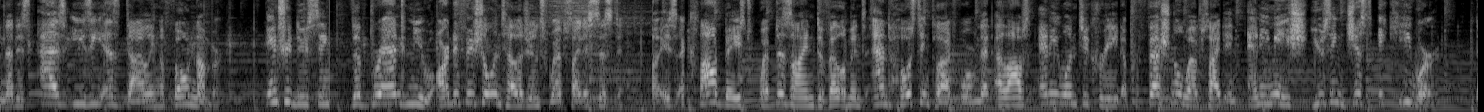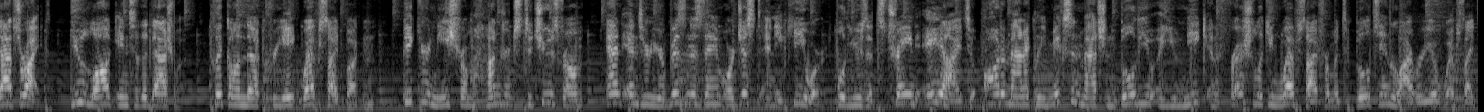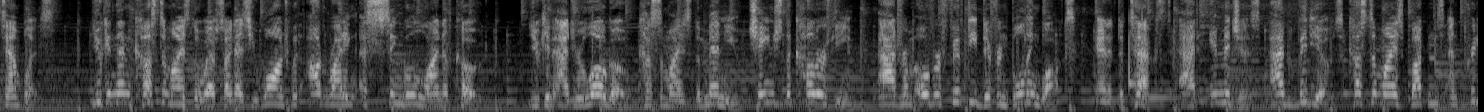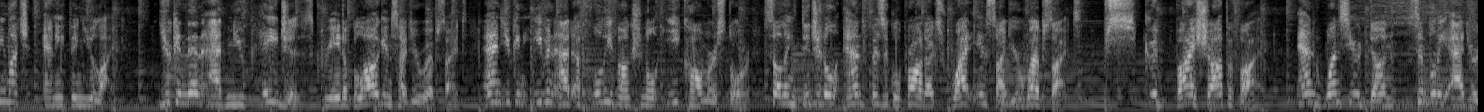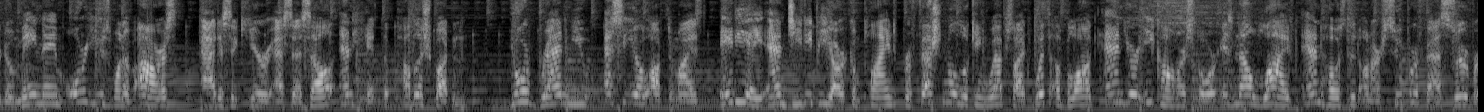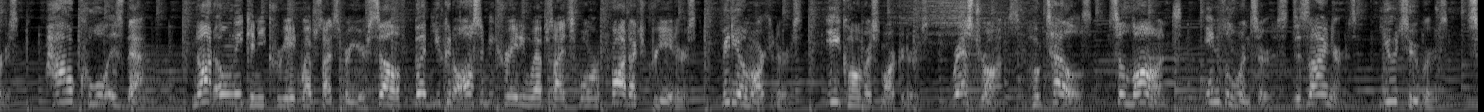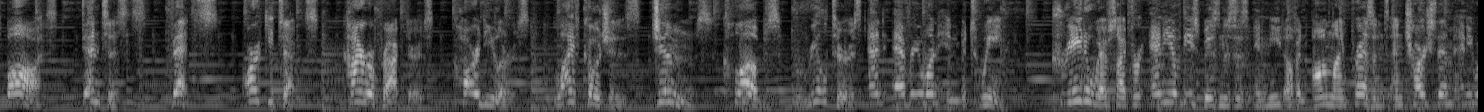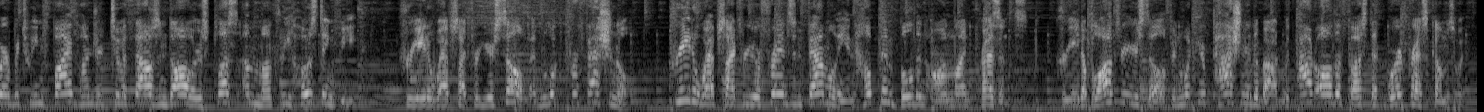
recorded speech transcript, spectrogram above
that is as easy as dialing a phone number. Introducing the brand new Artificial Intelligence Website Assistant uh, is a cloud-based web design, development, and hosting platform that allows anyone to create a professional website in any niche using just a keyword. That's right, you log into the dashboard, click on the Create Website button, pick your niche from hundreds to choose from, and enter your business name or just any keyword. We'll use its trained AI to automatically mix and match and build you a unique and fresh-looking website from its built-in library of website templates. You can then customize the website as you want without writing a single line of code. You can add your logo, customize the menu, change the color theme, add from over 50 different building blocks, edit the text, add images, add videos, customize buttons, and pretty much anything you like. You can then add new pages, create a blog inside your website, and you can even add a fully functional e-commerce store, selling digital and physical products right inside your website. Psh, goodbye Shopify. And once you're done, simply add your domain name or use one of ours, add a secure SSL, and hit the publish button. Your brand new SEO optimized, ADA and GDPR compliant, professional looking website with a blog and your e commerce store is now live and hosted on our super fast servers. How cool is that? Not only can you create websites for yourself, but you could also be creating websites for product creators, video marketers, e-commerce marketers, restaurants, hotels, salons, influencers, designers, YouTubers, spas, dentists, vets, architects, chiropractors, car dealers, life coaches, gyms, clubs, realtors, and everyone in between. Create a website for any of these businesses in need of an online presence and charge them anywhere between $500 to $1,000 plus a monthly hosting fee. Create a website for yourself and look professional. Create a website for your friends and family and help them build an online presence. Create a blog for yourself and what you're passionate about without all the fuss that WordPress comes with.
